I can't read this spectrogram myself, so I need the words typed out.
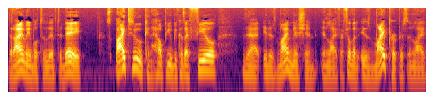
that I am able to live today. So I too can help you because I feel that it is my mission in life. I feel that it is my purpose in life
